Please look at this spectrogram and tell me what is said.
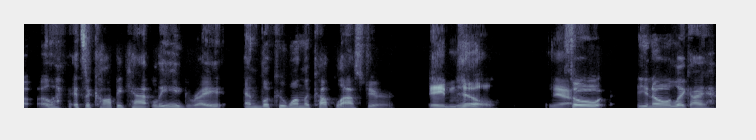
uh, uh, it's a copycat league, right? And look who won the cup last year. Adin Hill. Yeah. So, you know, like I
